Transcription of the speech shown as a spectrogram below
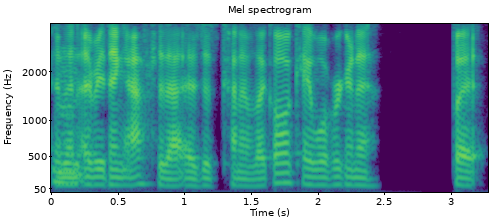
and then Mm. everything after that is just kind of like oh, okay well we're gonna but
